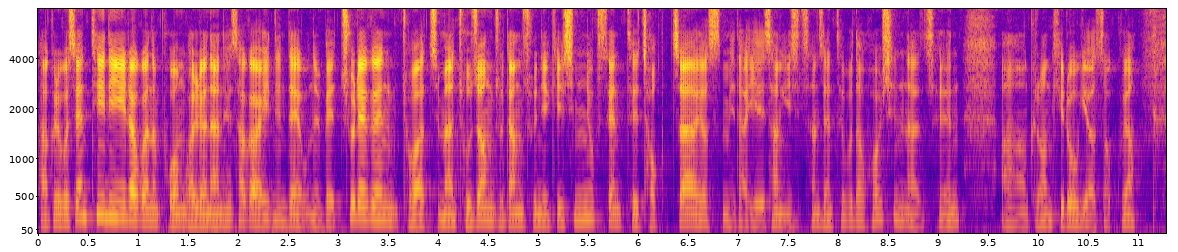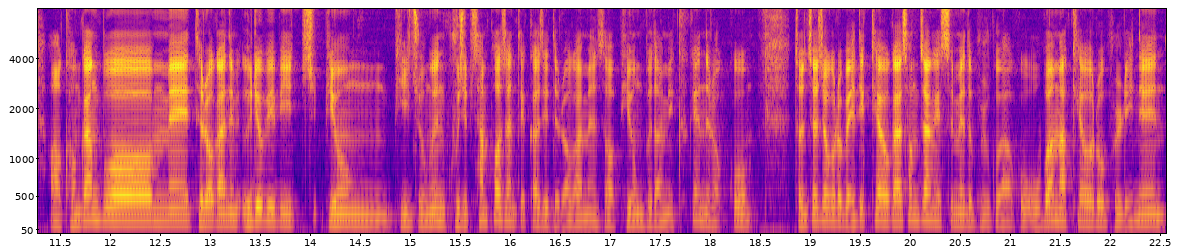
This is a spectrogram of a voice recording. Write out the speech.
아, 그리고 센티니라고 하는 보험 관련한 회사가 있는데 오늘 매출액은 좋았지만 조정 주당 순이익이 16센트 적자였습니다. 예상 23센트보다 훨씬 낮은 아, 그런 기록이었었고요. 어, 건강보험에 들어가는 의료비 비, 비용 비중은 93%까지 들어가면서 비용 부담이 크게 늘었고 전체적으로 메디케어가 성장했음에도 불구하고 오바마 케어로 불리는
